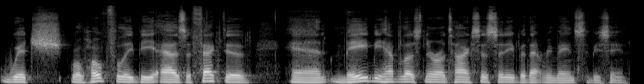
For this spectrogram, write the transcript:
which will hopefully be as effective and maybe have less neurotoxicity, but that remains to be seen.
